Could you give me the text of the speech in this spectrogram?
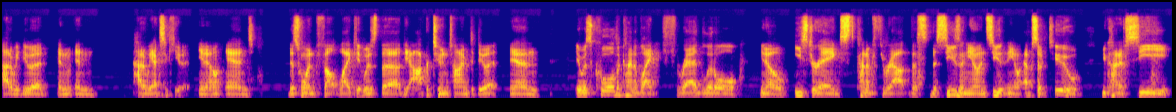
How do we do it, and and how do we execute it? You know, and this one felt like it was the the opportune time to do it, and it was cool to kind of like thread little you know Easter eggs kind of throughout this the season. You know, and see you know episode two, you kind of see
